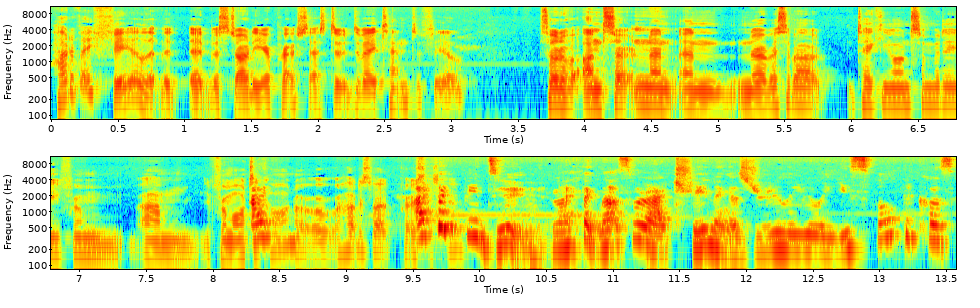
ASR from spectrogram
how do they feel at the, at the start of your process? Do, do they tend to feel sort of uncertain and, and nervous about taking on somebody from um, from Auticon, I, or how does that process? I think go? they do, and I think that's where our training is really really useful because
